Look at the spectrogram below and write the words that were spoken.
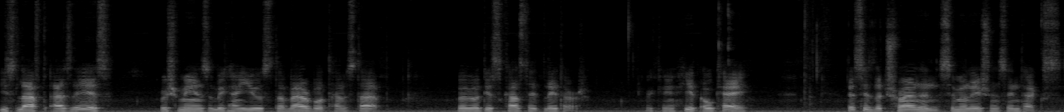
is left as is, which means we can use the variable time step. We will discuss it later. We can hit OK. This is the transient simulation syntax.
